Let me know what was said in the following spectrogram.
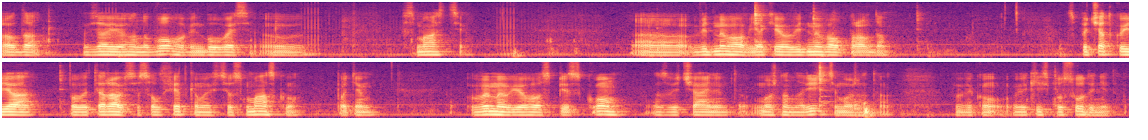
Правда, взяв його нового, він був весь е, в смазці. Е, Відмивав, як його відмивав, правда. Спочатку я повитирався салфетками в цю смазку, потім вимив його з піском звичайним. Можна на річці, можна в якійсь посудині. Там,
